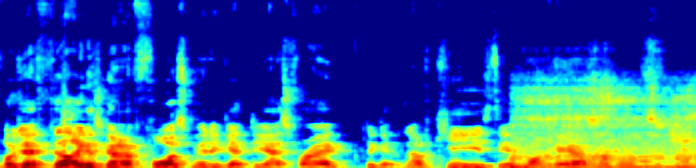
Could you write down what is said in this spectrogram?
Which I feel like is going to force me to get the S rank to get enough keys to get more chaos. This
